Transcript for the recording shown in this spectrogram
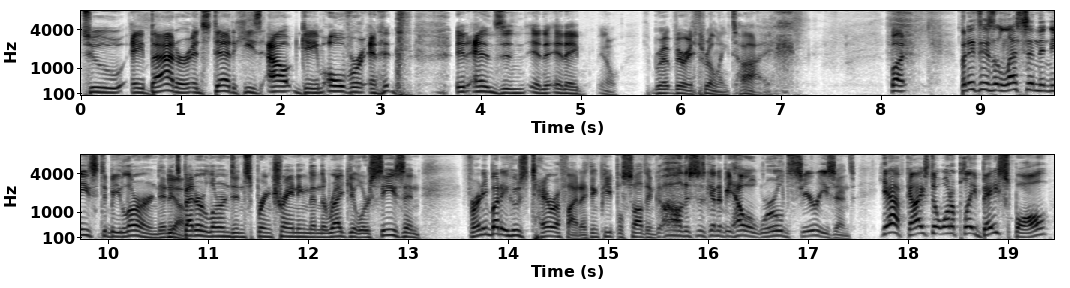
to a batter. Instead, he's out. Game over, and it it ends in in, in a you know very thrilling tie. But but it is a lesson that needs to be learned, and it's better learned in spring training than the regular season. For anybody who's terrified, I think people saw them go, oh, this is going to be how a World Series ends. Yeah, if guys don't want to play baseball,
